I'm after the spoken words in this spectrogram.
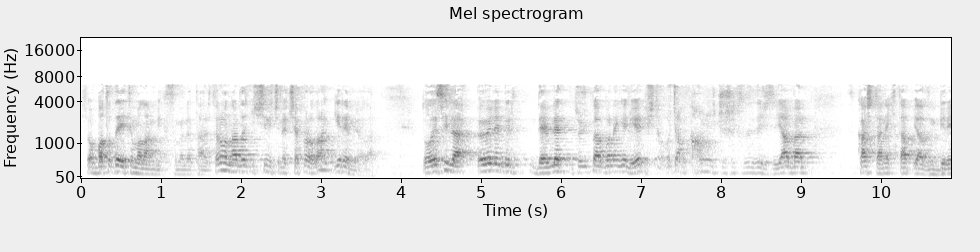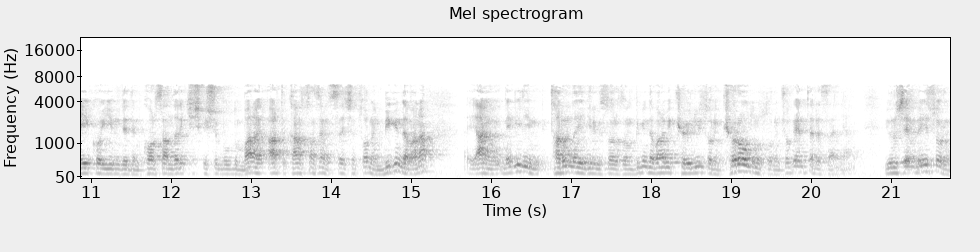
İşte o batıda eğitim alan bir kısım öyle tarihçiler. Onlar da işin içine çeper olarak giremiyorlar. Dolayısıyla öyle bir devlet, çocuklar bana geliyor. işte hocam kanun dışı stratejisi. Ya ben kaç tane kitap yazdım, bireyi koyayım dedim. Korsanları kişi kişi buldum. Bana artık kanun stratejisini sormayın. Bir gün de bana yani ne bileyim tarımla ilgili bir soru sorun. Bir gün de bana bir köylüyü sorun. Kör olduğunu sorun. Çok enteresan yani. Yunus Emre'yi sorun.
